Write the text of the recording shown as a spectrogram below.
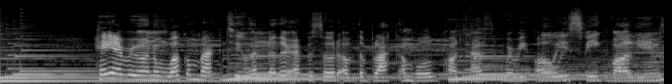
Hey everyone, and welcome back to another episode of the Black and Bold podcast where we always speak volumes.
